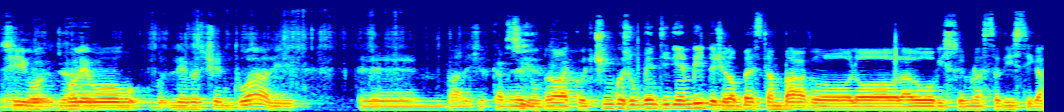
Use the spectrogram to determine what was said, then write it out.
Sì eh, vo- volevo le percentuali eh, vale cercare sì. però ecco il 5 su 20 di Embiid ce l'ho ben stampato l'ho, l'avevo visto in una statistica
